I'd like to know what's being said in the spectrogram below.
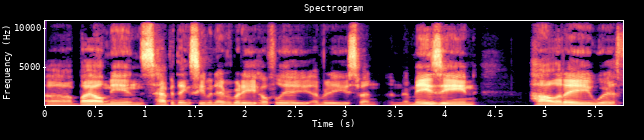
uh, by all means, happy Thanksgiving to everybody. Hopefully, everybody spent an amazing holiday with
